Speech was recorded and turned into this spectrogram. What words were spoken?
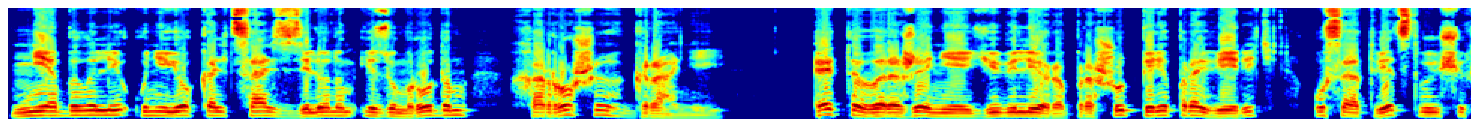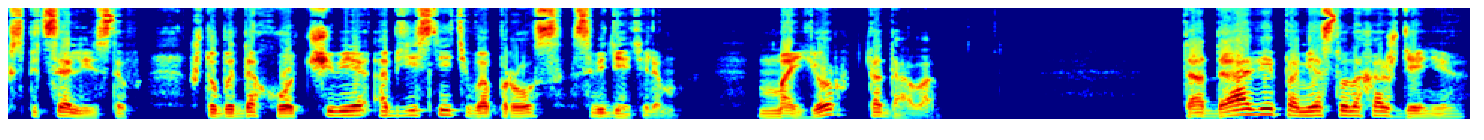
не было ли у нее кольца с зеленым изумрудом хороших граней. Это выражение ювелира прошу перепроверить у соответствующих специалистов, чтобы доходчивее объяснить вопрос свидетелям. Майор Тадава. Тадави по месту нахождения.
